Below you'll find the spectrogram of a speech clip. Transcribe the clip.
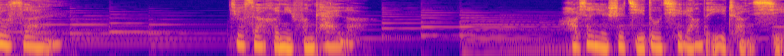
就算，就算和你分开了，好像也是极度凄凉的一场戏。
